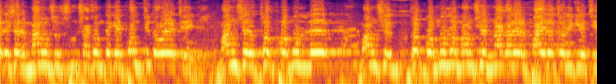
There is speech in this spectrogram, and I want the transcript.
এদেশের মানুষ সুশাসন থেকে বঞ্চিত হয়েছে, মানুষের দ্রব্য মূল্যের, মানুষের দ্রব্য মূল্য মানুষের নাগালের বাইরে চলে গিয়েছে।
